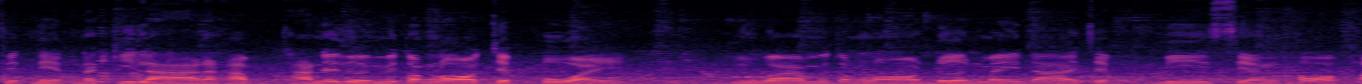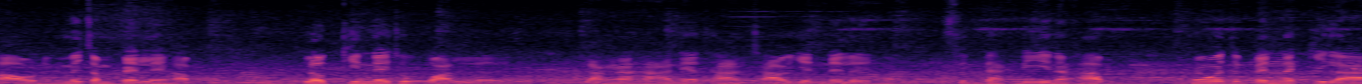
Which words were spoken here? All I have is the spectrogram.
ฟิตเนสนักกีฬานะครับทานได้เลยไม่ต้องรอเจ็บป่วย หรือว่าไม่ต้องรอเดินไม่ได้เจ็บมีเสียงข้อเข่าเนี่ยไม่จำเป็นเลยครับ เรากินได้ทุกวันเลย หลังอาหารเนี่ยทานเช้าเย็นได้เลยครับ feedback ดีนะครับ ไม่ว่าจะเป็นนักกีฬา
